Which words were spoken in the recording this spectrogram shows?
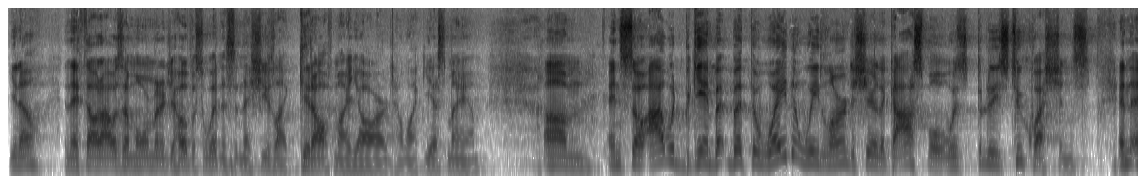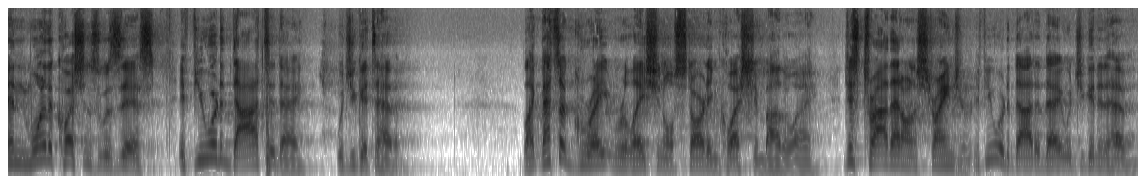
you know, and they thought I was a Mormon or Jehovah's Witness, and they, she was like, "Get off my yard." I'm like, "Yes, ma'am." Um, and so I would begin, but, but the way that we learned to share the gospel was through these two questions. And, and one of the questions was this If you were to die today, would you get to heaven? Like, that's a great relational starting question, by the way. Just try that on a stranger. If you were to die today, would you get into heaven?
